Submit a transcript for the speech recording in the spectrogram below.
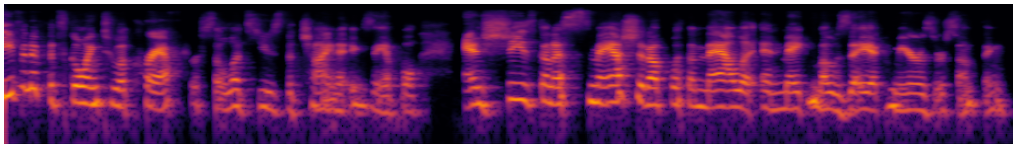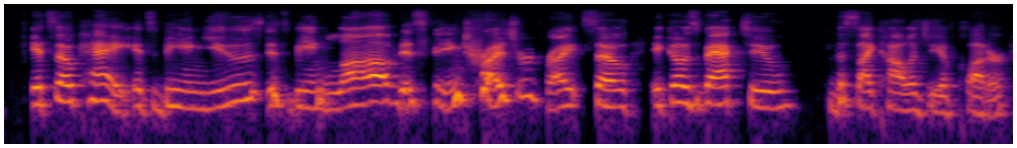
even if it's going to a crafter, so let's use the China example, and she's going to smash it up with a mallet and make mosaic mirrors or something. It's okay. It's being used, it's being loved, it's being treasured, right? So it goes back to the psychology of clutter.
